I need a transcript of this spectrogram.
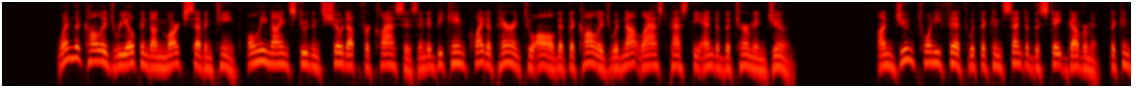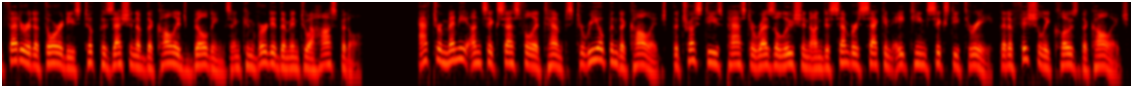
When the college reopened on March 17, only nine students showed up for classes and it became quite apparent to all that the college would not last past the end of the term in June. On June 25 with the consent of the state government, the Confederate authorities took possession of the college buildings and converted them into a hospital. After many unsuccessful attempts to reopen the college, the trustees passed a resolution on December 2, 1863, that officially closed the college.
